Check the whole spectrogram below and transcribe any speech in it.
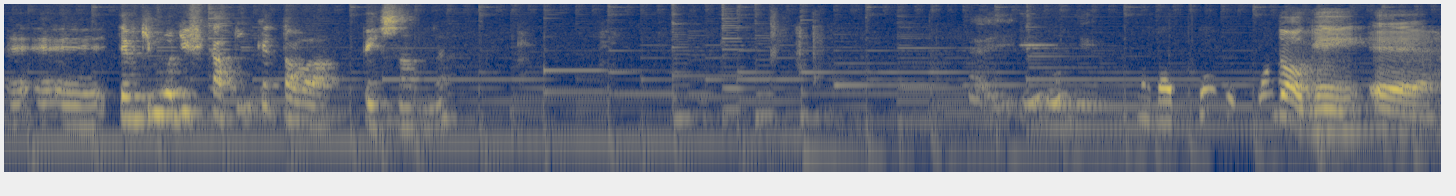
é, é, teve que modificar tudo que ele estava pensando, né? É, quando alguém é...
